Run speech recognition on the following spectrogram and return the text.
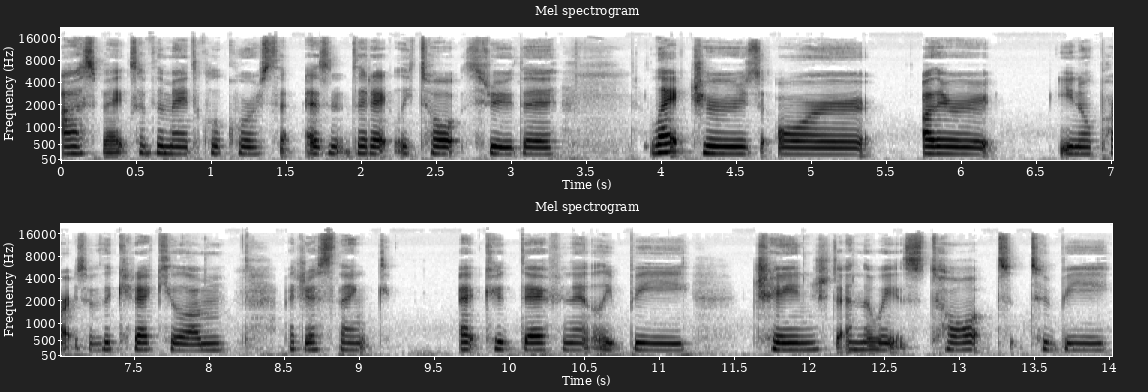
aspects of the medical course that isn't directly taught through the lectures or other, you know, parts of the curriculum. I just think it could definitely be changed in the way it's taught to be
